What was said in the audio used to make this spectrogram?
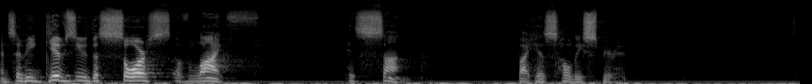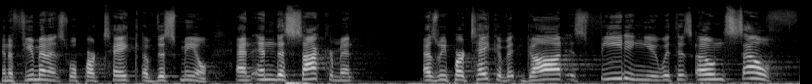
And so He gives you the source of life, His Son, by His Holy Spirit. In a few minutes, we'll partake of this meal. And in this sacrament, as we partake of it, God is feeding you with His own self.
